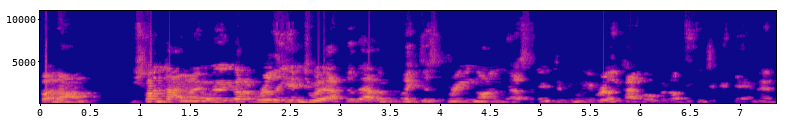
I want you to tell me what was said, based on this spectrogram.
But um it was fun time. I, I got really into it after that of like just bringing on guests and interviewing. It really kind of opened up the interview game. And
